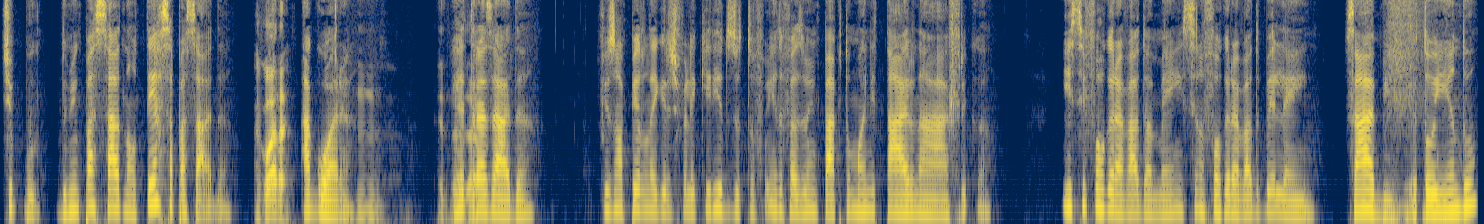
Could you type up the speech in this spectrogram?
Tipo, domingo passado, não, terça passada. Agora? Agora. Hum. Retrasado. Retrasada. Fiz um apelo na igreja. Falei, queridos, eu tô indo fazer um impacto humanitário na África. E se for gravado, amém. Se não for gravado, Belém. Sabe? Eu tô indo.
